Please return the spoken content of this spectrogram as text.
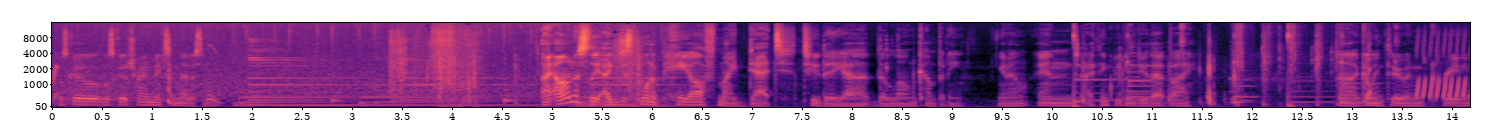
Let's go. Let's go try and make some medicine. I honestly, I just want to pay off my debt to the uh, the loan company, you know, and I think we can do that by uh, going through and creating,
